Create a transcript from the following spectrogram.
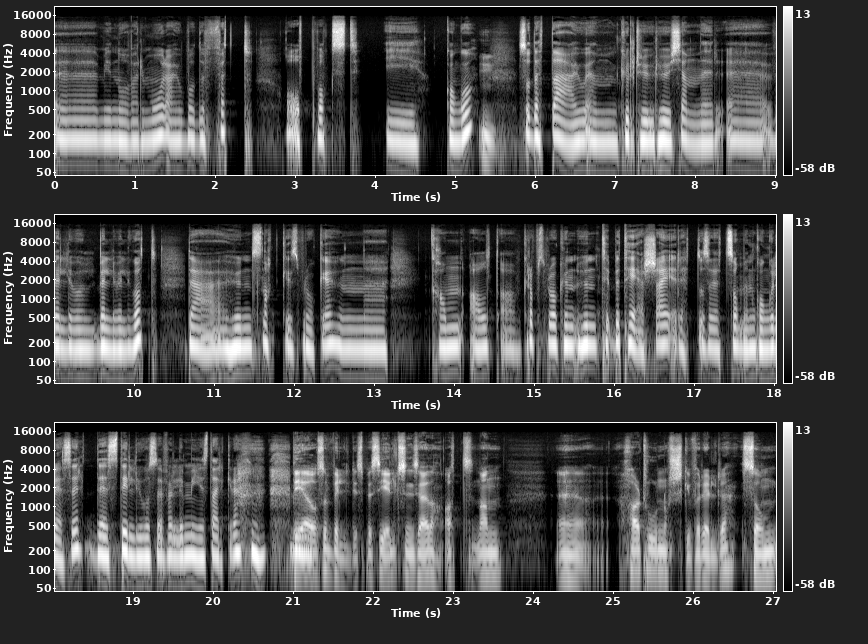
eh, min nåværende mor er jo både født og oppvokst i Kongo. Mm. Så dette er jo en kultur hun kjenner eh, veldig, veldig, veldig godt. Det er, hun snakker språket. Hun eh, kan alt av kroppsspråk. Hun, hun beter seg rett og slett som en kongoleser. Det stiller jo selvfølgelig mye sterkere. Det er også veldig spesielt, syns jeg, da, at man eh, har to norske foreldre som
